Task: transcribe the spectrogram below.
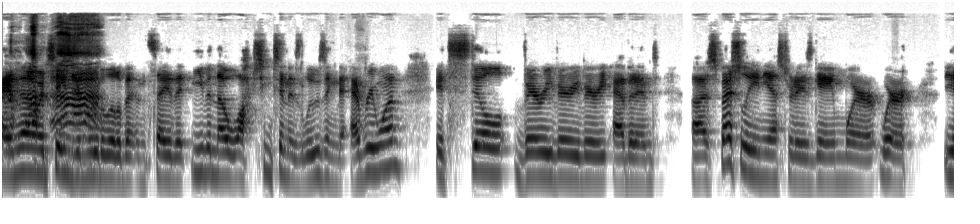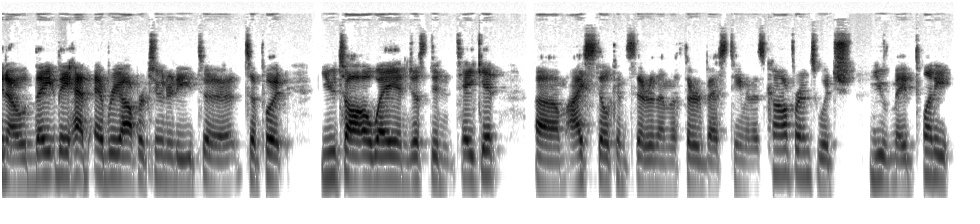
and then I would change your mood a little bit and say that even though Washington is losing to everyone, it's still very, very, very evident, uh, especially in yesterday's game where where you know they they had every opportunity to to put Utah away and just didn't take it. Um, I still consider them the third best team in this conference, which you've made plenty.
